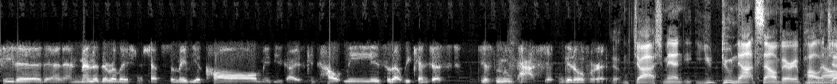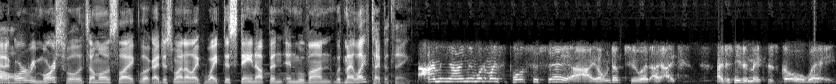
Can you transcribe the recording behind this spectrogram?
cheated and, and mended their relationships. So maybe a call, maybe you guys can help me so that we can just just move past it and get over it. Josh, man, you do not sound very apologetic No. or remorseful. It's almost like, look, I just want to like wipe this stain up and, and move on with my life type of thing. I mean, I mean, what am I supposed to say? I I owned up to it. I, I, I just need to make this go away.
